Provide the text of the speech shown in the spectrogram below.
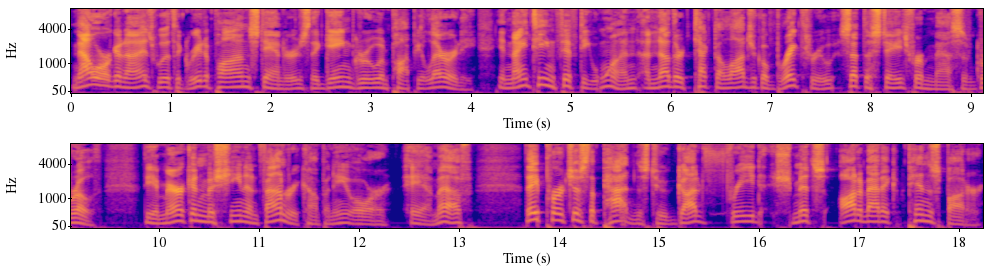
Now organized with agreed upon standards, the game grew in popularity. In 1951, another technological breakthrough set the stage for massive growth. The American Machine and Foundry Company, or AMF, they purchased the patents to Gottfried Schmidt's automatic pin spotter,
